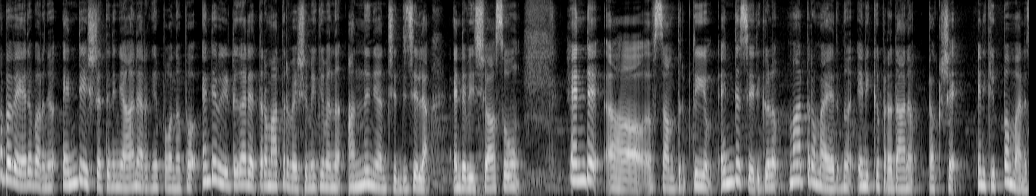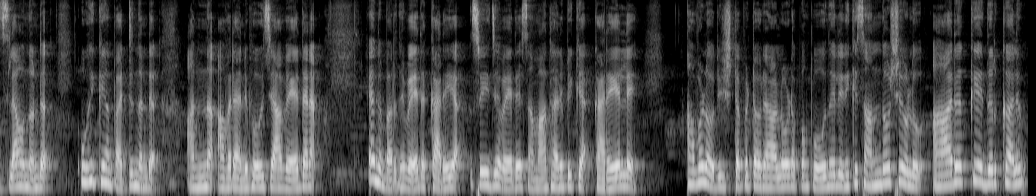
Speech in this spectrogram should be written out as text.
അപ്പോൾ വേറെ പറഞ്ഞു എന്റെ ഇഷ്ടത്തിന് ഞാൻ ഇറങ്ങിപ്പോന്നപ്പോൾ എന്റെ വീട്ടുകാർ എത്രമാത്രം വിഷമിക്കുമെന്ന് അന്ന് ഞാൻ ചിന്തിച്ചില്ല. എന്റെ വിശ്വാസവും എന്റെ സംതൃപ്തിയും എന്റെ ശരികളും മാത്രമായിരുന്നു എനിക്ക് പ്രധാനം. പക്ഷേ എനിക്കിപ്പം മനസ്സിലാവുന്നുണ്ട് ഊഹിക്കാൻ പറ്റുന്നുണ്ട് അന്ന് അവരനുഭവിച്ച ആ വേദന. എന്ന് പറഞ്ഞ് വേദ കരയ ശ്രീജ വേദയെ സമാധാനിപ്പിക്കുക കരയല്ലേ? അവൾ ഒരു ഇഷ്ടപ്പെട്ട ഒരാളോടൊപ്പം പോകുന്നതിൽ എനിക്ക് സന്തോഷമുള്ളൂ ആരൊക്കെ എതിർക്കാലും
